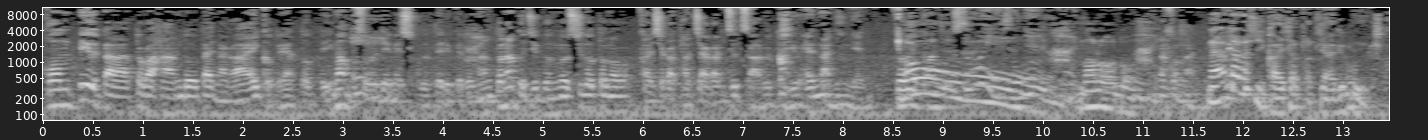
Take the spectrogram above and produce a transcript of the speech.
コンピューターとか半導体長いことやっとって今もそれで飯食ってるけど、なんとなく自分の仕事の会社が立ち上がりつつあるっていう変な人間そういう感じですすごいですね。はい。なるほど、はい。まあそんな。新しい会社立ち上げるんですか？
